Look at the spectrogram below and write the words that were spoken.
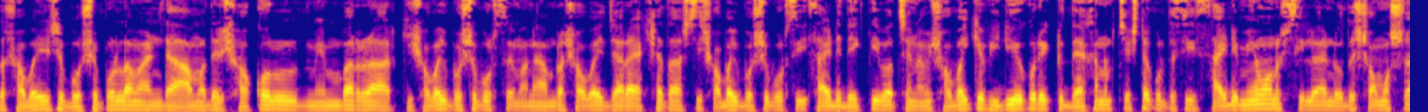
তো সবাই এসে বসে পড়লাম অ্যান্ড আমাদের সকল মেম্বাররা আর কি সবাই বসে পড়ছে। মানে আমরা সবাই যারা একসাথে আসছি, সবাই বসে পড়ছি। সাইডে দেখতেই পাচ্ছেন, আমি সবাইকে ভিডিও করে একটু দেখানোর চেষ্টা করতেছি। সাইডে মেয়ে মানুষ ছিল অ্যান্ড ওদের সমস্যা।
